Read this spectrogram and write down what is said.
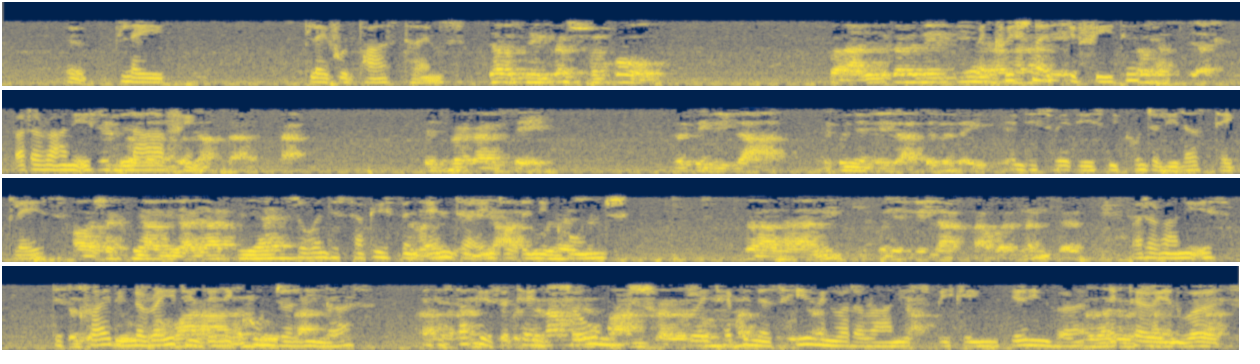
uh, play playful pastimes. When Krishna is defeated, Radharani is laughing. In this way, these Nikunja Leelas take place. So when the Sakis then enter into the Nikunj, Radharani is describing the radiant in the Sakis attain so much great happiness. hearing Radharani speaking, hearing her nectarian words.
